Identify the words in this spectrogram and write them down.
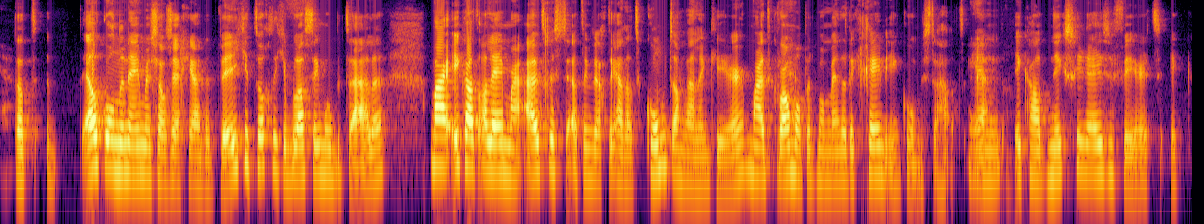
Ja. Dat, elke ondernemer zal zeggen, ja dat weet je toch dat je belasting moet betalen. Maar ik had alleen maar uitgesteld en ik dacht, ja dat komt dan wel een keer. Maar het kwam Ja. op het moment dat ik geen inkomsten had. Ja. En ik had niks gereserveerd. Ik,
